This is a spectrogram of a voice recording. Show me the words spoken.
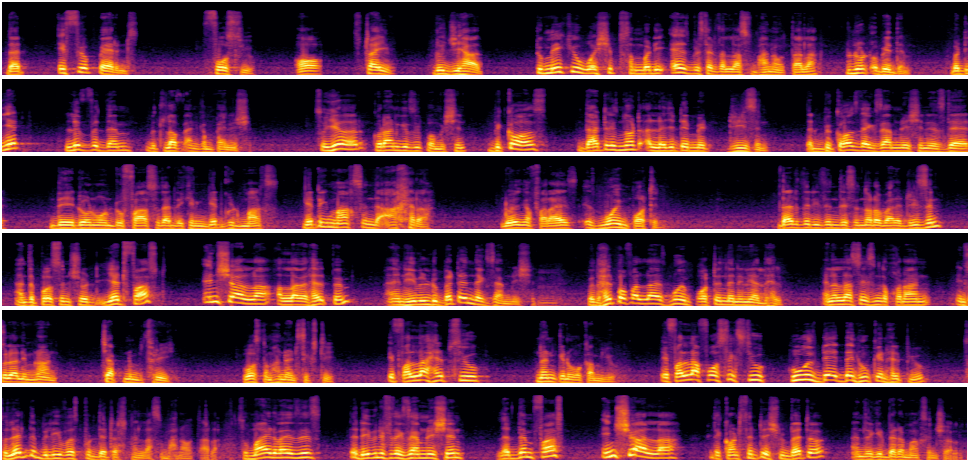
that if your parents force you or strive, do jihad, to make you worship somebody else besides Allah subhanahu wa ta'ala, do not obey them. But yet, live with them with love and companionship. So here, Quran gives you permission because that is not a legitimate reason. That because the examination is there, they don't want to fast so that they can get good marks. Getting marks in the akhirah, doing a farais, is more important. That is the reason this is not a valid reason. And the person should yet fast. Inshallah, Allah will help him and he will do better in the examination. Mm. But the help of Allah is more important than any other help. And Allah says in the Quran, in Surah Al-Imran, chapter number 3, verse number 160, if Allah helps you, none can overcome you. If Allah forsakes you, who will there then who can help you? So let the believers put their trust in Allah subhanahu wa ta'ala. So my advice is that even if it's examination, let them fast. Inshallah, the concentration will better and they'll get better marks inshallah.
